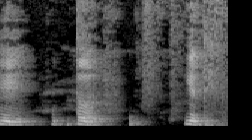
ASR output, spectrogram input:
हे उत्तर येते.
